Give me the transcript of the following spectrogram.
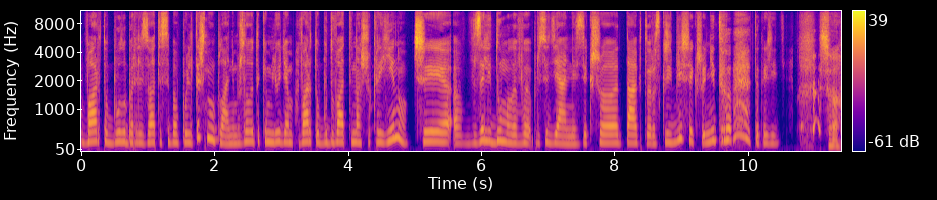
Варто було б реалізувати себе в політичному плані, можливо, таким людям варто будувати нашу країну. Чи е, взагалі думали ви про цю діяльність? Якщо так, то розкажіть більше, якщо ні, то, то кажіть. Що,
